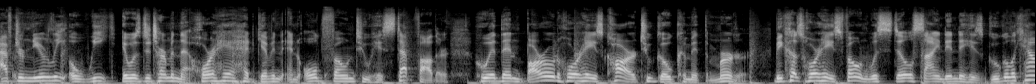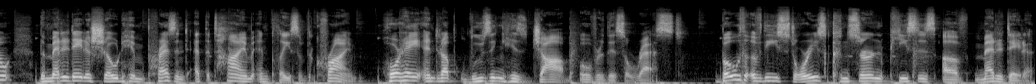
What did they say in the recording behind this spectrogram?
After nearly a week, it was determined that Jorge had given an old phone to his stepfather, who had then borrowed Jorge's car to go commit the murder. Because Jorge's phone was still signed into his Google account, the metadata showed him present at the time and place of the crime. Jorge ended up losing his job over this arrest. Both of these stories concern pieces of metadata.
